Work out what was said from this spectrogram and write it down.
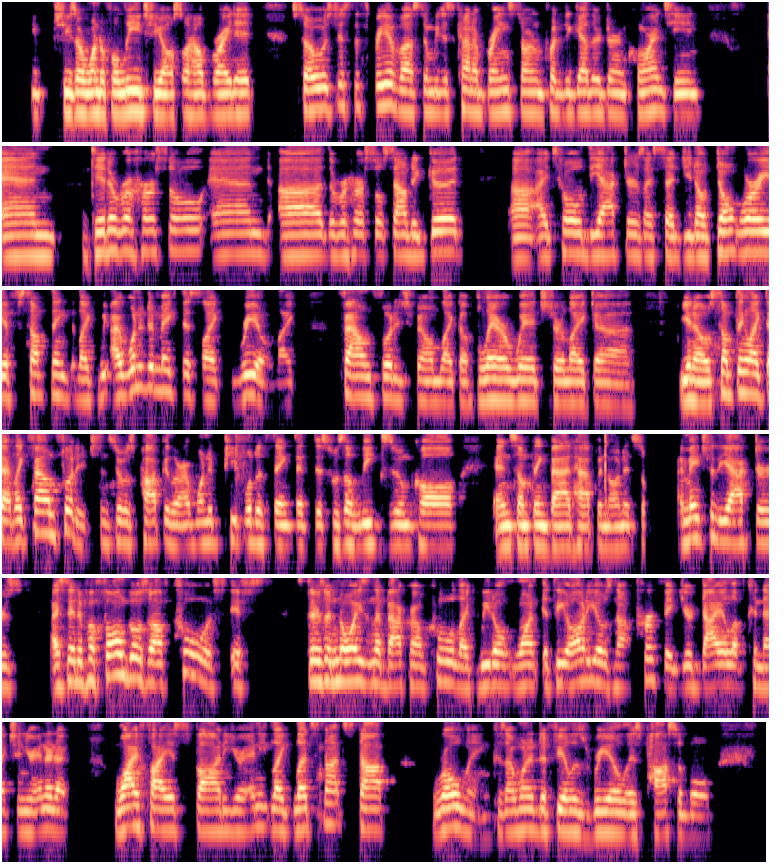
she's our wonderful lead. She also helped write it. So it was just the three of us and we just kind of brainstormed and put it together during quarantine. And did a rehearsal and uh, the rehearsal sounded good uh, I told the actors, I said, you know, don't worry if something like we, I wanted to make this like real, like found footage film, like a Blair Witch or like uh, you know, something like that, like found footage. Since it was popular, I wanted people to think that this was a leaked Zoom call and something bad happened on it. So I made sure the actors. I said, if a phone goes off, cool. If, if there's a noise in the background, cool. Like we don't want if the audio is not perfect, your dial-up connection, your internet Wi-Fi is spotty or any like. Let's not stop rolling because I wanted to feel as real as possible.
